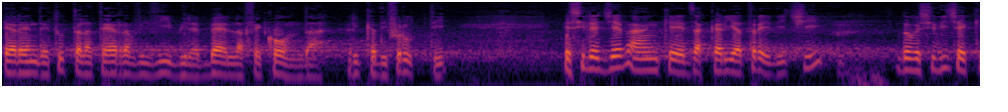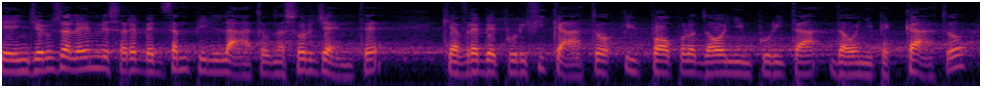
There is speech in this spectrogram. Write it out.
e rende tutta la terra vivibile, bella, feconda, ricca di frutti. E si leggeva anche Zaccaria 13, dove si dice che in Gerusalemme sarebbe zampillata una sorgente che avrebbe purificato il popolo da ogni impurità, da ogni peccato,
